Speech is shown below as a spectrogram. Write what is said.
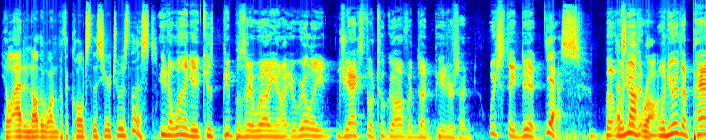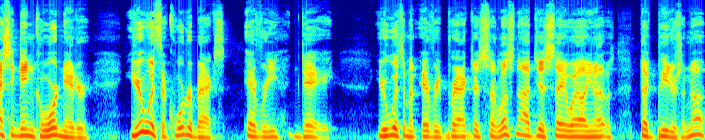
he'll add another one with the Colts this year to his list. You know, one thing because people say, well, you know, it really Jacksonville took off with Doug Pederson, which they did. Yes, But when you're the, wrong. when you're the passing game coordinator, you're with the quarterbacks every day. You're with them at every practice. So let's not just say, well, you know, that was Doug Pederson. No,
